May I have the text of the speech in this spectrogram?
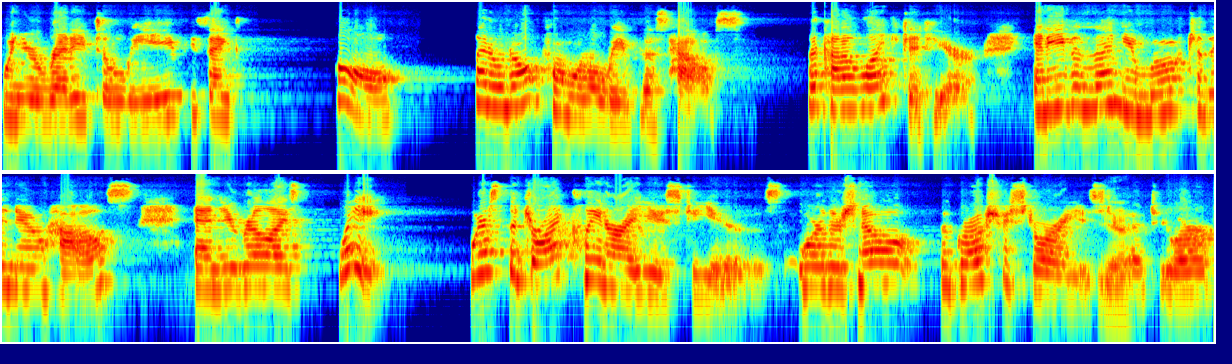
when you're ready to leave, you think, oh, I don't know if I want to leave this house. I kind of liked it here. And even then, you move to the new house and you realize, wait, where's the dry cleaner I used to use? Or there's no, the grocery store I used to Yeah. go to, or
